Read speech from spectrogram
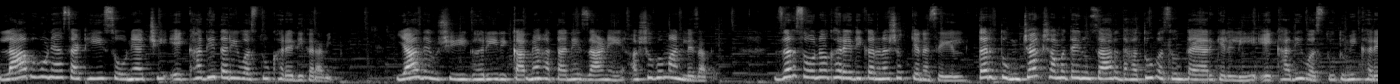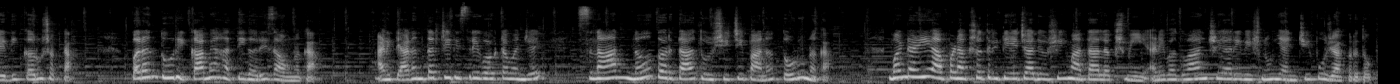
लाभ होण्यासाठी सोन्याची एखादी तरी वस्तू खरेदी करावी. या दिवशी घरी रिकाम्या हाताने जाणे अशुभ मानले जाते. जर सोनं खरेदी करणं शक्य नसेल तर तुमच्या क्षमतेनुसार धातूपासून तयार केलेली एखादी वस्तू तुम्ही खरेदी करू शकता. परंतु रिकाम्या हाती घरी जाऊ नका. आणि त्यानंतरची तिसरी गोष्ट म्हणजे स्नान न करता तुळशीची पानं तोडू नका. मंडळी आपण अक्षतृतीयेच्या दिवशी माता लक्ष्मी आणि भगवान श्रीहरी विष्णू यांची पूजा करतो.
